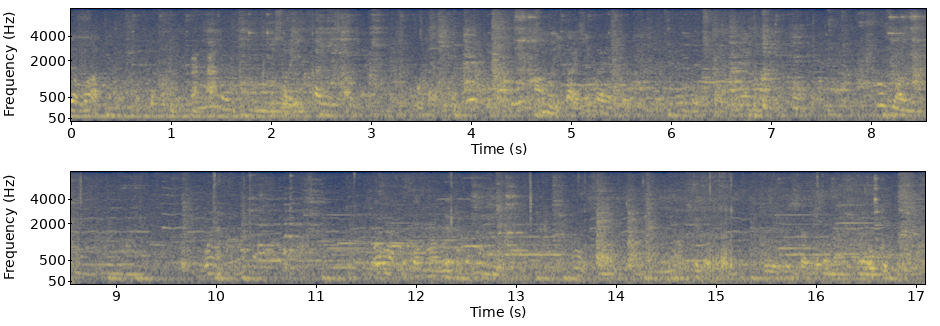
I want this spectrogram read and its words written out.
それもらった。それ一回も使うんだよ。あ、もう一回、一回やってる。500。と300で。うん、そう。結構、そう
